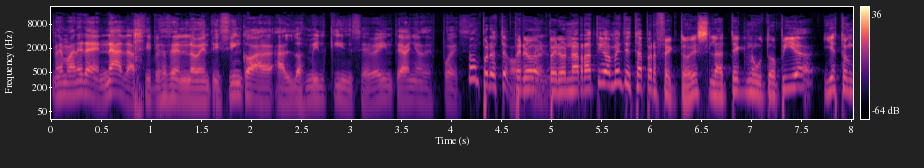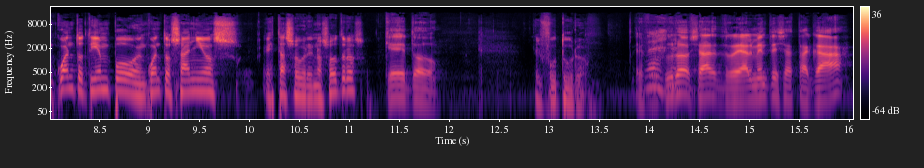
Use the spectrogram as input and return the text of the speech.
no hay manera de nada si pensás en el 95 a- al 2015, 20 años después. No, pero, este- pero, pero narrativamente está perfecto. Es la tecnoutopía. ¿Y esto en cuánto tiempo, en cuántos años está sobre nosotros? ¿Qué de todo? El futuro. El futuro ya realmente ya está acá.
